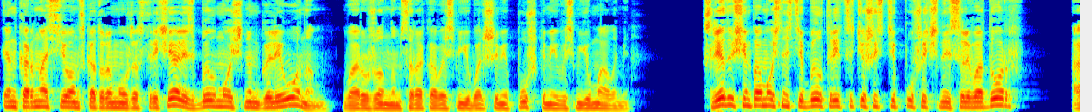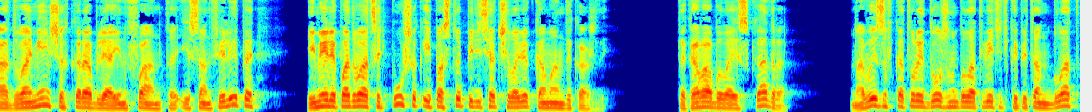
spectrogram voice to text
«Энкарнасион», с которым мы уже встречались, был мощным галеоном, вооруженным 48 большими пушками и восьмью малыми. Следующим по мощности был 36-пушечный «Сальвадор», а два меньших корабля «Инфанта» и «Сан-Филиппе» имели по 20 пушек и по 150 человек команды каждый. Такова была эскадра, на вызов которой должен был ответить капитан Блад,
